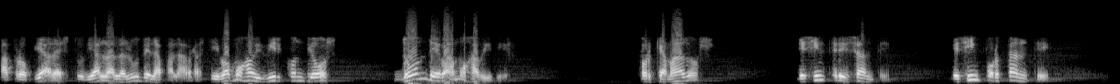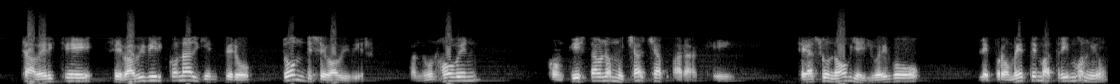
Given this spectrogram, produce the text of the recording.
apropiada estudiarla a la luz de la palabra. Si vamos a vivir con Dios, ¿dónde vamos a vivir? Porque, amados, es interesante, es importante saber que se va a vivir con alguien, pero ¿dónde se va a vivir? Cuando un joven conquista a una muchacha para que sea su novia y luego le promete matrimonio,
